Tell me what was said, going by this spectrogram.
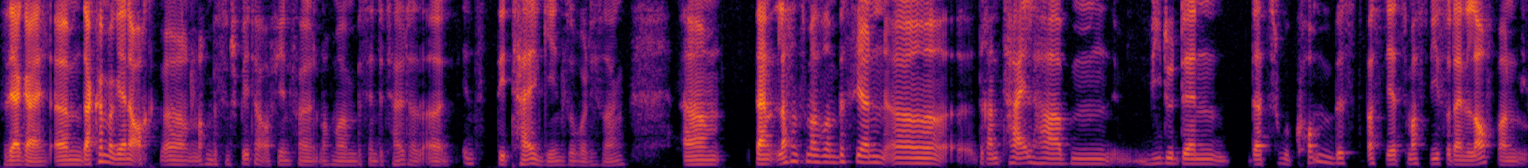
Sehr geil. Ähm, da können wir gerne auch äh, noch ein bisschen später auf jeden Fall noch mal ein bisschen detaillierter äh, ins Detail gehen, so wollte ich sagen. Ähm, dann lass uns mal so ein bisschen äh, dran teilhaben, wie du denn dazu gekommen bist, was du jetzt machst. Wie ist so deine Laufbahn?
